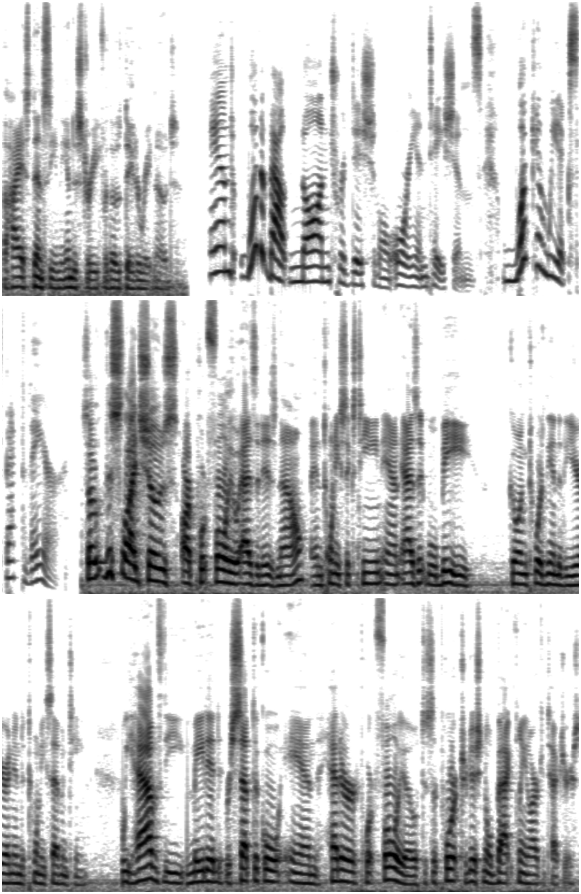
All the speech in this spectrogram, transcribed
the highest density in the industry for those data rate nodes. And what about non traditional orientations? What can we expect there? So, this slide shows our portfolio as it is now in 2016 and as it will be going toward the end of the year and into 2017. We have the mated receptacle and header portfolio to support traditional backplane architectures.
